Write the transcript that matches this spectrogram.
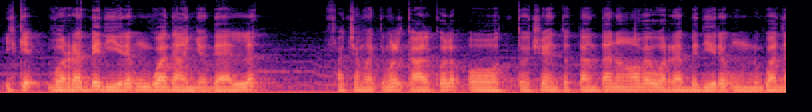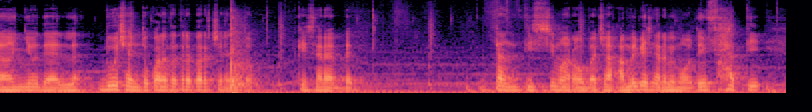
il che vorrebbe dire un guadagno del facciamo un attimo il calcolo. 889 vorrebbe dire un guadagno del 243% che sarebbe tantissima roba. Cioè a me piacerebbe molto. Infatti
